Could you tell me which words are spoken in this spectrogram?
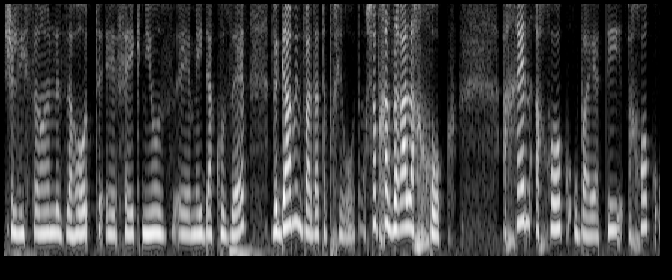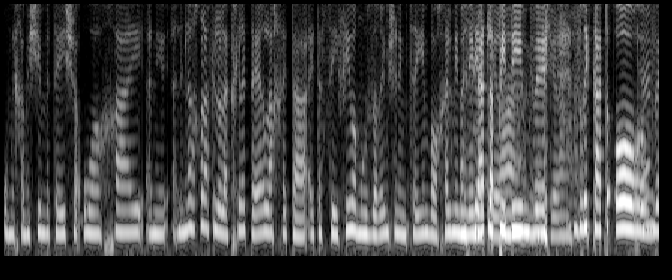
של ניסיון לזהות אה, fake news, אה, מידע כוזב, וגם עם ועדת הבחירות. עכשיו חזרה לחוק. אכן, החוק הוא בעייתי, החוק הוא מ-59, הוא ארכאי. אני, אני לא יכולה אפילו להתחיל לתאר לך את, ה, את הסעיפים המוזרים שנמצאים בו, החל מנשיאת לפידים. וזריקת אור כן, כן.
